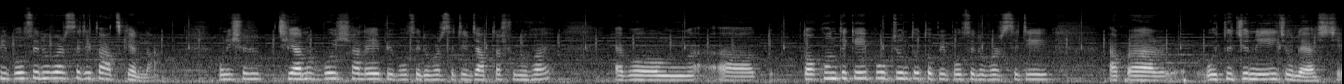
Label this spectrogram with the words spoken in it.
পিপলস ইউনিভার্সিটি তো আজকের না। উনিশশো ছিয়ানব্বই সালে পিপলস ইউনিভার্সিটির যাত্রা শুরু হয় এবং তখন থেকে এই পর্যন্ত তো পিপলস ইউনিভার্সিটি আপনার ঐতিহ্য নিয়েই চলে আসছে।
